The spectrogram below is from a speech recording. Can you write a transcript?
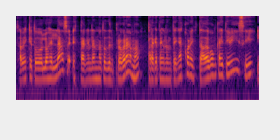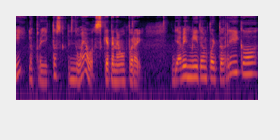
Sabes que todos los enlaces están en las notas del programa para que te mantengas conectado con KTVC y los proyectos nuevos que tenemos por ahí. Ya mismito en Puerto Rico,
